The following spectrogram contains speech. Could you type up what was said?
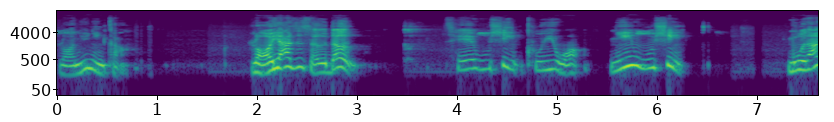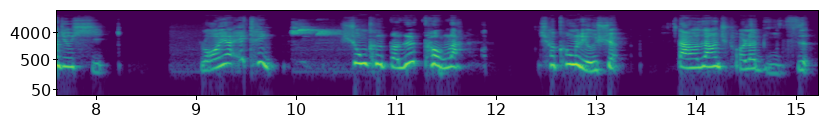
老女人讲：“老爷是寿头，财无心可以活，人无心马上就死。”老爷一听，胸口突然痛了，吃空流血，当场翘了鼻子。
